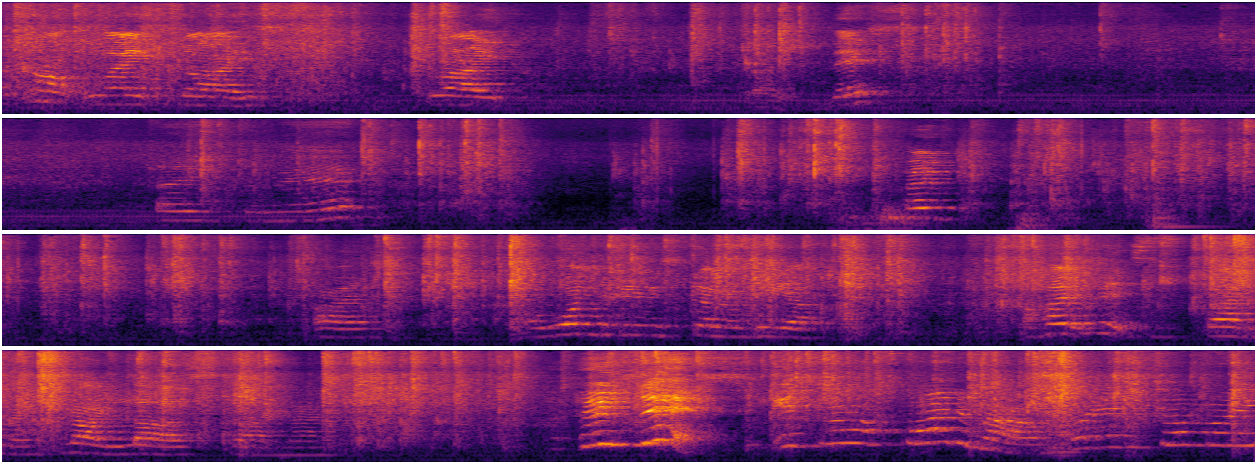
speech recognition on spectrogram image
I can't wait, guys. Right. Like this. Open it. Hope. I, I wonder who it's going to be. A, I hope it's I love Spider-Man. Who's this? It's not Spider-Man, but it's somebody.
